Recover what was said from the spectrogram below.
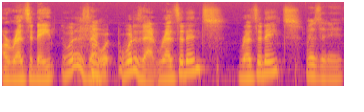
or resonate. What is that? what, what is that? Residents? Resonates? Visited.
